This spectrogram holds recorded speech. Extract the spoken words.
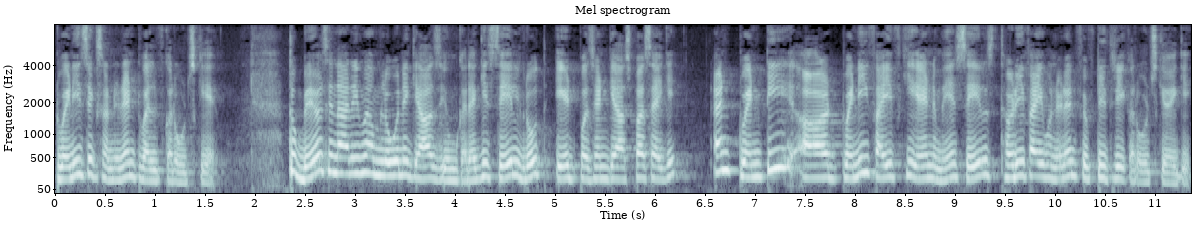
twenty six hundred and twelve crore की है। तो बेयर सिनारियो में हम लोगों ने क्या ज्यूम करा कि सेल ग्रोथ एट परसेंट के आसपास आएगी। एंड ट्वेंटी ट्वेंटी फाइव की एंड में sales thirty five hundred and fifty three crore की होगी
